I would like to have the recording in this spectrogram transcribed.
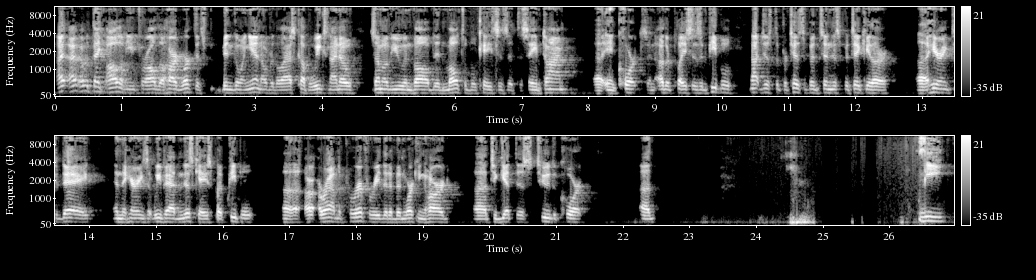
I, I, would thank all of you for all the hard work that's been going in over the last couple of weeks, and I know some of you involved in multiple cases at the same time uh, in courts and other places, and people, not just the participants in this particular uh, hearing today and the hearings that we've had in this case, but people uh, around the periphery that have been working hard uh, to get this to the court. Uh, the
